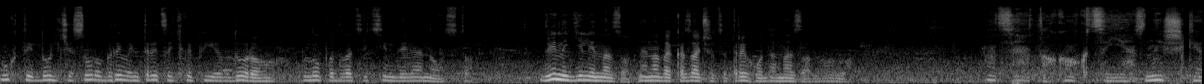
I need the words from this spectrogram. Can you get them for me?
Ух ти, дольче 40 гривень 30 копійок. Дорого. Було по 27,90. Дві неділі назад. Не треба казати, що це три роки назад було. Оце так, акції, знижки,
